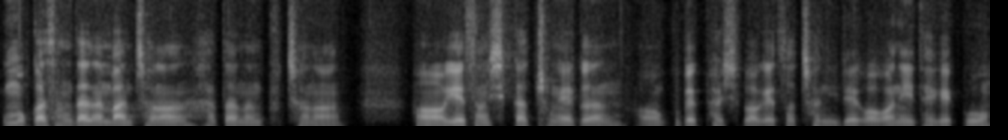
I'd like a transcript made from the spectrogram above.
공모가 상단은 11,000원, 하단은 9,000원. 어, 예상 시가총액은 어, 980억에서 1,200억 원이 되겠고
